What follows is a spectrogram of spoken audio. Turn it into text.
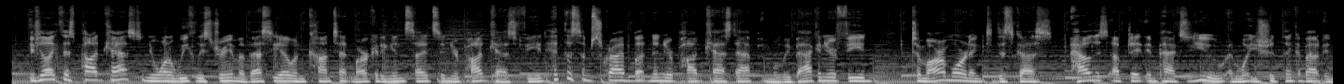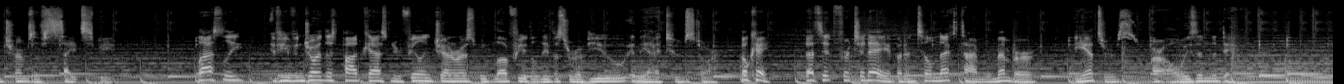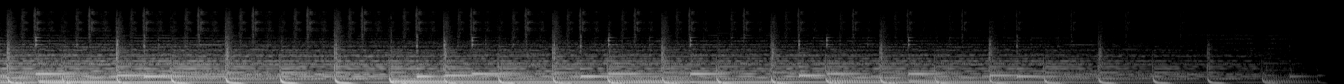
If you like this podcast and you want a weekly stream of SEO and content marketing insights in your podcast feed, hit the subscribe button in your podcast app and we'll be back in your feed tomorrow morning to discuss how this update impacts you and what you should think about in terms of site speed. Lastly, if you've enjoyed this podcast and you're feeling generous, we'd love for you to leave us a review in the iTunes Store. Okay, that's it for today, but until next time, remember the answers are always in the data.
